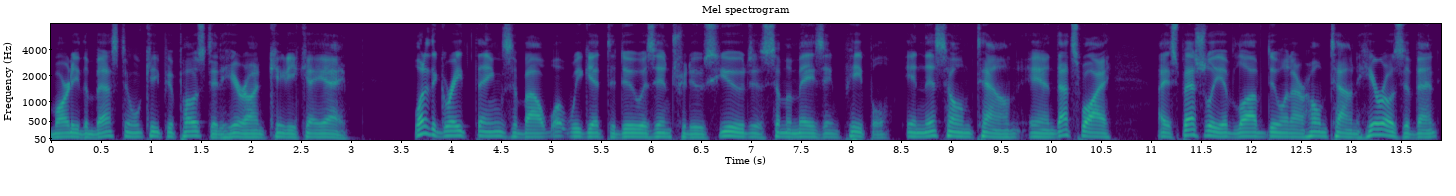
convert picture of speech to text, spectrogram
Marty the best, and we'll keep you posted here on KDKA. One of the great things about what we get to do is introduce you to some amazing people in this hometown, and that's why I especially have loved doing our Hometown Heroes event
